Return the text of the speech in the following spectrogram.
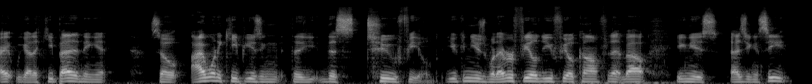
Right? We got to keep editing it. So I want to keep using the this two field. You can use whatever field you feel confident about. You can use, as you can see,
